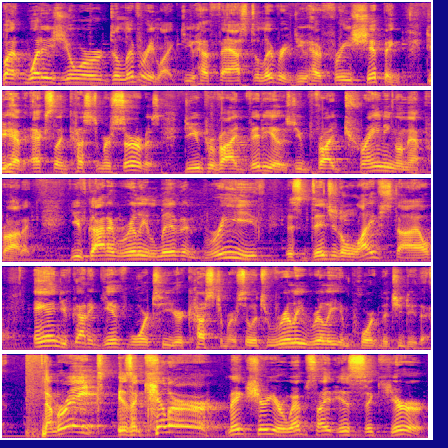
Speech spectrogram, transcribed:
but what is your delivery like? Do you have fast delivery? Do you have free shipping? Do you have excellent customer service? Do you provide videos? Do you provide training on that product you've got to really live and breathe this digital lifestyle and you've got to give more to your customer. So it's really really important that you do that. Number eight is a killer. Make sure your website is secure.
